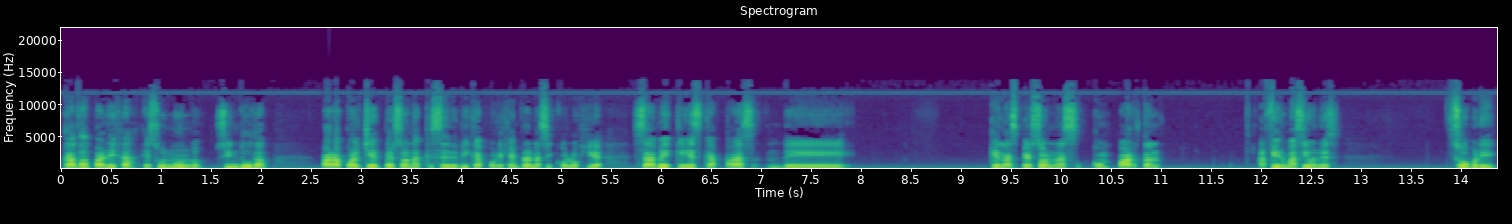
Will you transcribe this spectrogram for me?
Cada pareja es un mundo, sin duda. Para cualquier persona que se dedica, por ejemplo, a la psicología, sabe que es capaz de que las personas compartan afirmaciones sobre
